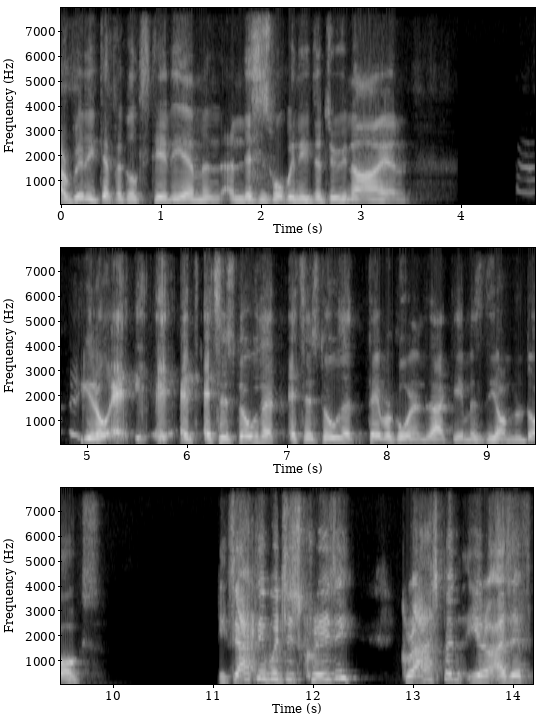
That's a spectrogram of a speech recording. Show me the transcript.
a really difficult stadium, and, and this is what we need to do now. And you know, it, it, it, it's as though that it's as though that they were going into that game as the underdogs. Exactly, which is crazy. Grasping, you know, as if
